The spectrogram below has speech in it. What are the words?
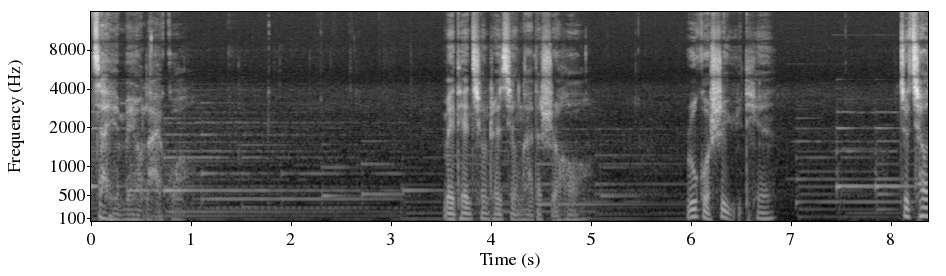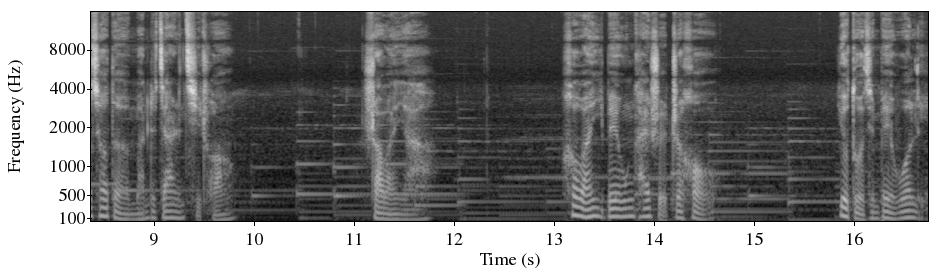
再也没有来过。每天清晨醒来的时候，如果是雨天，就悄悄地瞒着家人起床，刷完牙，喝完一杯温开水之后，又躲进被窝里，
